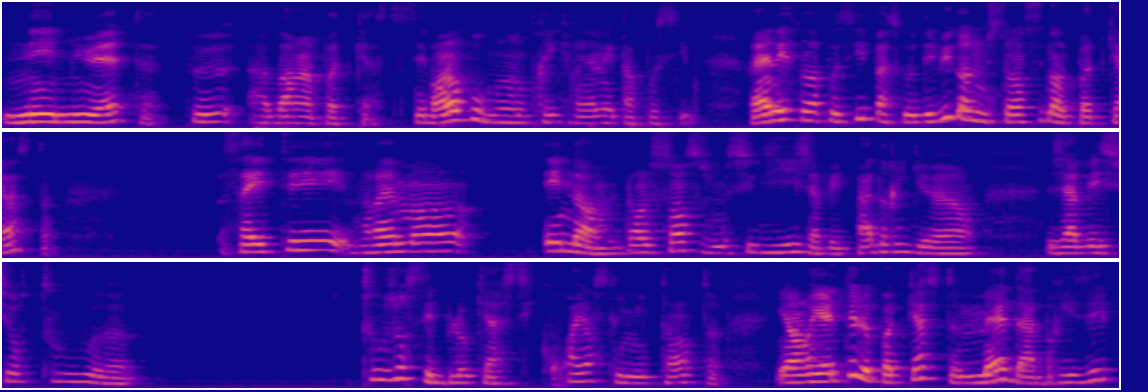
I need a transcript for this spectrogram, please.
né muette peut avoir un podcast. C'est vraiment pour vous montrer que rien n'est impossible. Rien n'est impossible parce qu'au début, quand je me suis lancé dans le podcast, ça a été vraiment énorme. Dans le sens où je me suis dit, j'avais pas de rigueur, j'avais surtout euh, toujours ces blocages, ces croyances limitantes. Et en réalité, le podcast m'aide à briser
